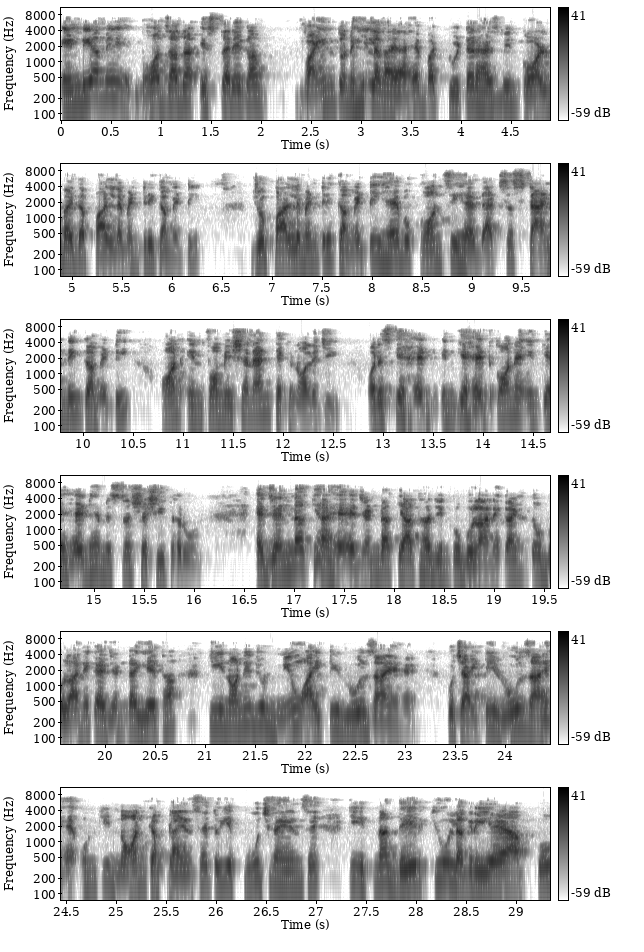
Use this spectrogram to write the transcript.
India में बहुत ज़्यादा इस तरह का फाइन तो नहीं लगाया है but Twitter has been called by the parliamentary committee जो पार्लियामेंट्री कमिटी है वो कौन सी है? That's a standing committee on information and technology और इसके हेड इनके हेड कौन है? इनके हेड है मिस्टर शशि थरूर. एजेंडा क्या है? एजेंडा क्या था जिनको बुलाने का? इनको बुलाने का एजेंडा ये था कि इन्होंने जो न्यू आईटी रूल्स आए हैं कुछ आईटी रूल्स आए हैं उनकी नॉन कंप्लायंस है तो ये पूछ रहे हैं इनसे कि इतना देर क्यों लग रही है आपको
